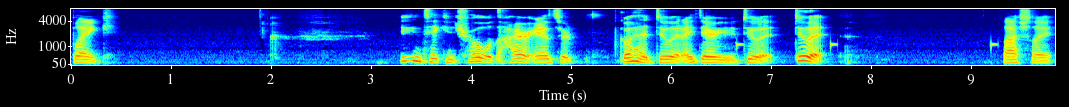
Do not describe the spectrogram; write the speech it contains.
blank. You can take control with a higher answer. Go ahead, do it. I dare you. Do it. Do it. Flashlight.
